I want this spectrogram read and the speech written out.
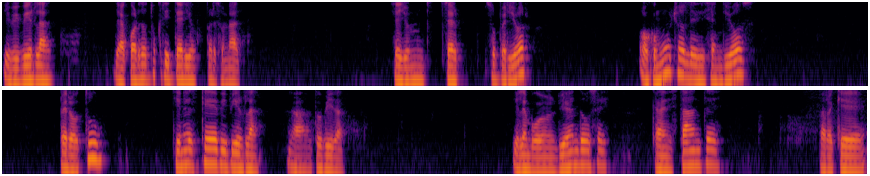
y vivirla de acuerdo a tu criterio personal. Si hay un ser superior, o como muchos le dicen Dios, pero tú tienes que vivirla, la, tu vida y el envolviéndose cada instante para que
